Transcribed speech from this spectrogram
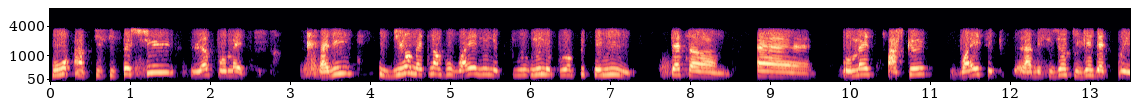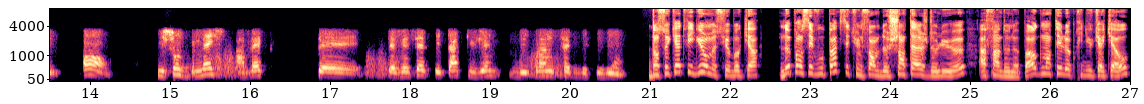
pour anticiper sur leurs promesses. C'est-à-dire, ils diront maintenant, vous voyez, nous ne, nous ne pouvons plus tenir cette euh, euh, promesse parce que, vous voyez, c'est la décision qui vient d'être prise. Or, ils sont de mèche avec ces, ces 27 États qui viennent de prendre cette décision. Dans ce cas de figure, Monsieur Boca, ne pensez-vous pas que c'est une forme de chantage de l'UE afin de ne pas augmenter le prix du cacao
